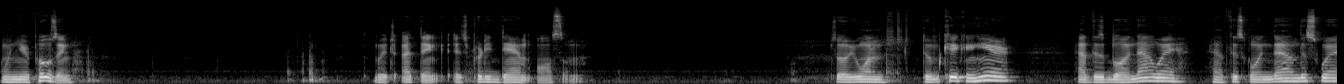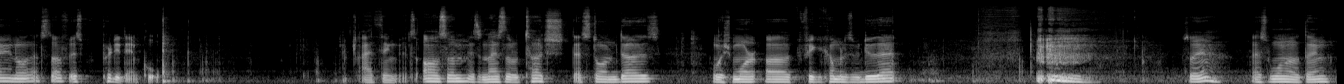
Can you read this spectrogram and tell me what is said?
when you're posing. Which I think is pretty damn awesome. So you want to do them kicking here, have this blowing that way, have this going down this way and all that stuff, is pretty damn cool. I think it's awesome. It's a nice little touch that Storm does. I wish more uh, figure companies would do that. so yeah, that's one other thing.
